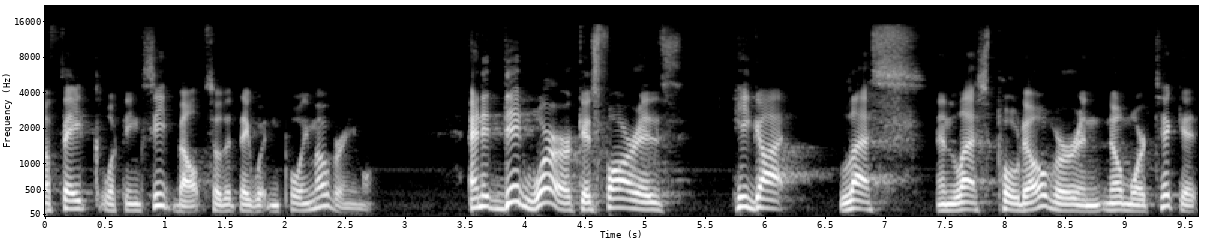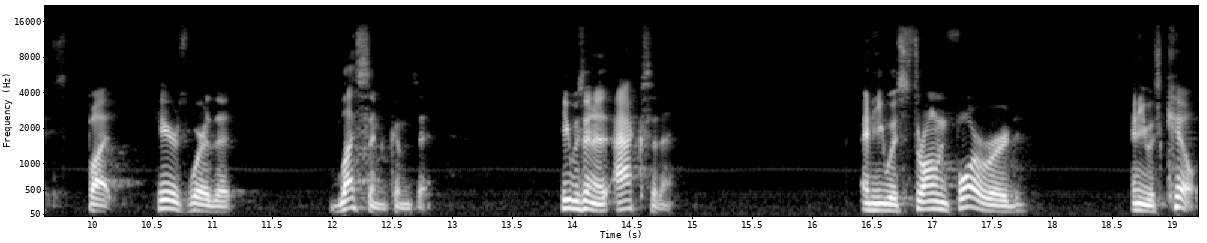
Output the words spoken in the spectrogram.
a fake looking seatbelt so that they wouldn't pull him over anymore. And it did work as far as he got less and less pulled over and no more tickets, but here's where the lesson comes in. He was in an accident and he was thrown forward and he was killed.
